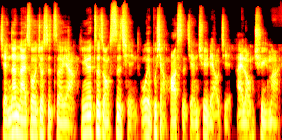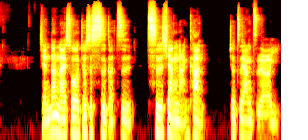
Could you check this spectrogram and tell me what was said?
简单来说就是这样，因为这种事情我也不想花时间去了解来龙去脉。简单来说就是四个字：吃相难看，就这样子而已，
